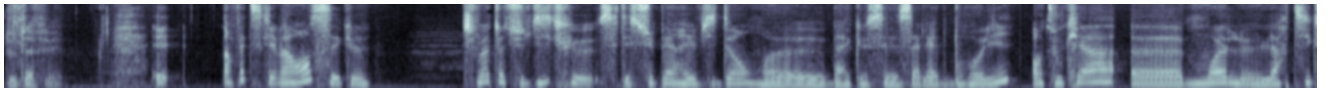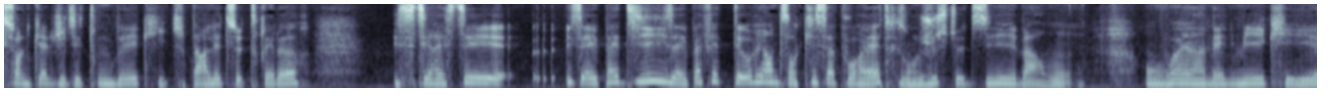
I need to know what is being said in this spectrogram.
Tout à fait. En fait, ce qui est marrant, c'est que tu vois, toi, tu dis que c'était super évident euh, bah, que ça allait être Broly. En tout cas, euh, moi, le- l'article sur lequel j'étais tombée, qui, parlait de ce trailer, et c'était resté. euh, Ils n'avaient pas dit, ils n'avaient pas fait de théorie en disant qui ça pourrait être. Ils ont juste dit, bah, on, voit un ennemi qui,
